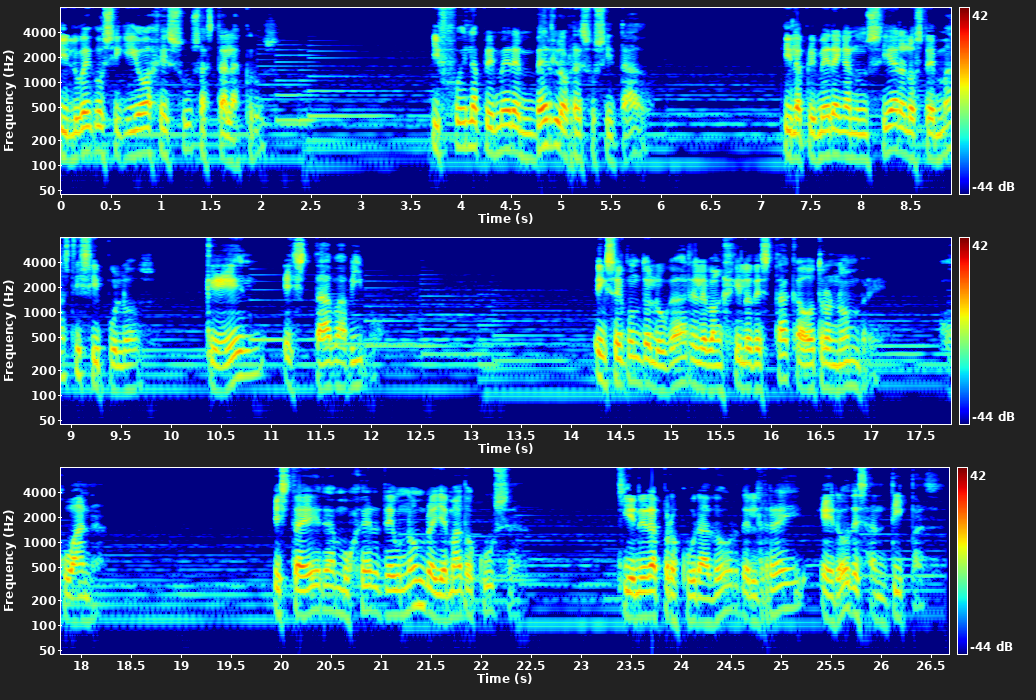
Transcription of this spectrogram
y luego siguió a Jesús hasta la cruz, y fue la primera en verlo resucitado, y la primera en anunciar a los demás discípulos que Él estaba vivo. En segundo lugar, el Evangelio destaca otro nombre, Juana. Esta era mujer de un hombre llamado Cusa, quien era procurador del rey Herodes Antipas.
